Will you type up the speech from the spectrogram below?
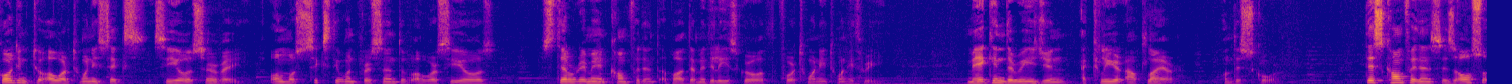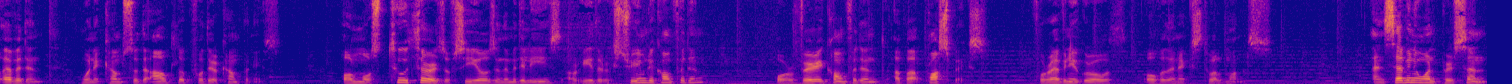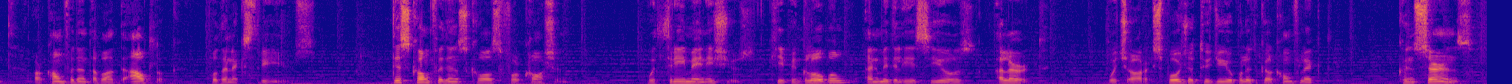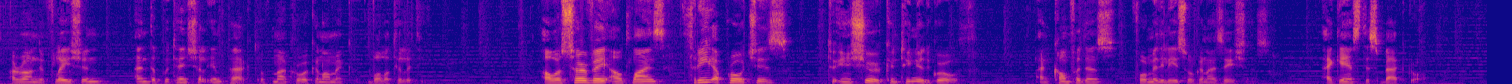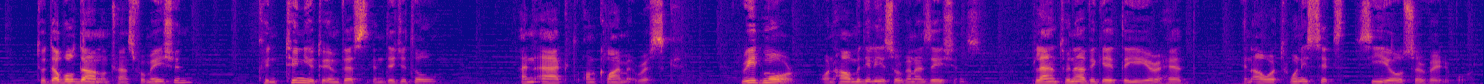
According to our 26 CEO survey, almost 61% of our CEOs still remain confident about the Middle East growth for 2023, making the region a clear outlier on this score. This confidence is also evident when it comes to the outlook for their companies. Almost two-thirds of CEOs in the Middle East are either extremely confident or very confident about prospects for revenue growth over the next 12 months. 71% are confident about the outlook for the next three years. This confidence calls for caution, with three main issues keeping global and Middle East CEOs alert, which are exposure to geopolitical conflict, concerns around inflation, and the potential impact of macroeconomic volatility. Our survey outlines three approaches to ensure continued growth and confidence for Middle East organizations against this backdrop. To double down on transformation, continue to invest in digital, and act on climate risk. Read more on how Middle East organizations plan to navigate the year ahead in our 26th CEO survey report.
